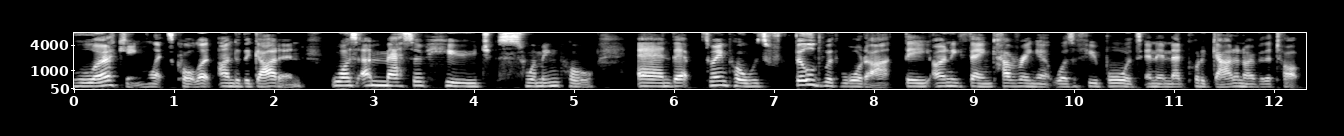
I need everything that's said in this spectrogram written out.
lurking, let's call it, under the garden was a massive, huge swimming pool and that swimming pool was filled with water. The only thing covering it was a few boards, and then they'd put a garden over the top.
